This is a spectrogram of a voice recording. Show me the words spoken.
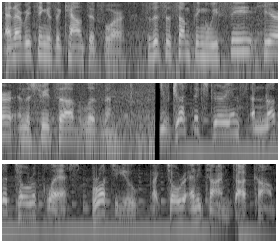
and everything is accounted for. So this is something we see here in the streets of Lisbon. You've just experienced another Torah class brought to you by TorahAnytime.com.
